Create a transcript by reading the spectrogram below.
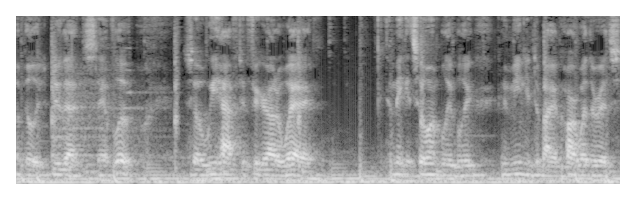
ability to do that and stay afloat. So we have to figure out a way to make it so unbelievably convenient to buy a car, whether it's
